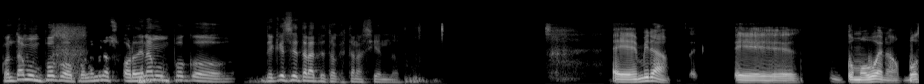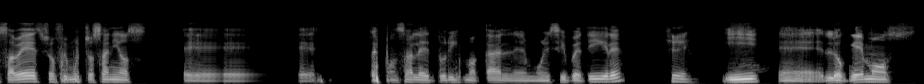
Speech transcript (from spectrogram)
Contame un poco, por lo menos ordename un poco de qué se trata esto que están haciendo. Eh, mira, eh, como bueno, vos sabés, yo fui muchos años responsable de turismo acá en el municipio de Tigre. Sí. Y lo que hemos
